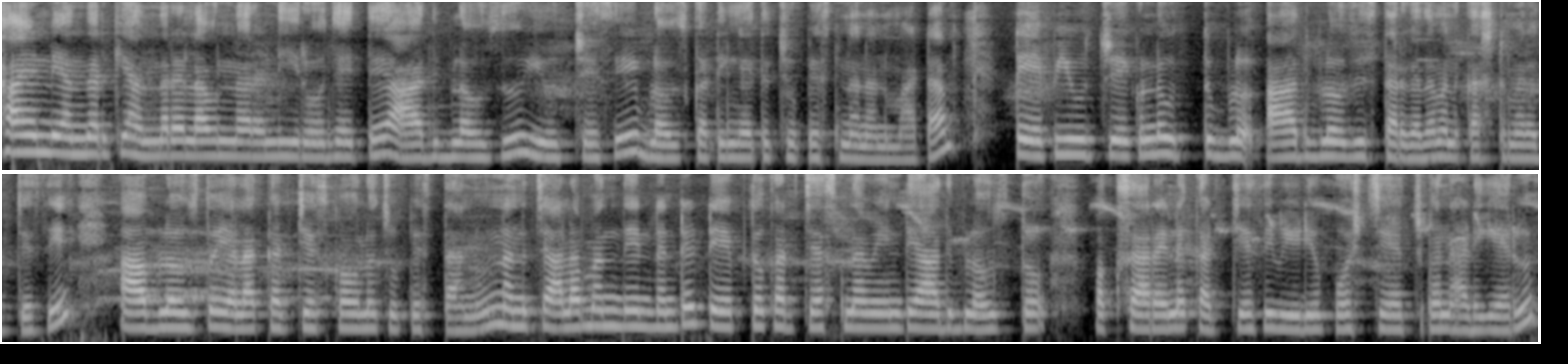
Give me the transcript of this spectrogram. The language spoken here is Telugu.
హాయ్ అండి అందరికీ. అందరు ఎలా ఉన్నారండి? ఈరోజైతే ఆది బ్లౌజ్ యూజ్ చేసి బ్లౌజ్ కటింగ్ అయితే చూపిస్తున్నాను అనమాట టేప్ యూజ్ చేయకుండా ఉత్తు బ్లౌ ఆది బ్లౌజ్ ఇస్తారు కదా మన కస్టమర్ వచ్చేసి. ఆ బ్లౌజ్తో ఎలా కట్ చేసుకోవాలో చూపిస్తాను. నన్ను చాలామంది ఏంటంటే టేప్తో కట్ చేస్తున్నావు ఏంటి ఆది బ్లౌజ్తో ఒకసారైనా కట్ చేసి వీడియో పోస్ట్ చేయొచ్చుకొని అడిగారు.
